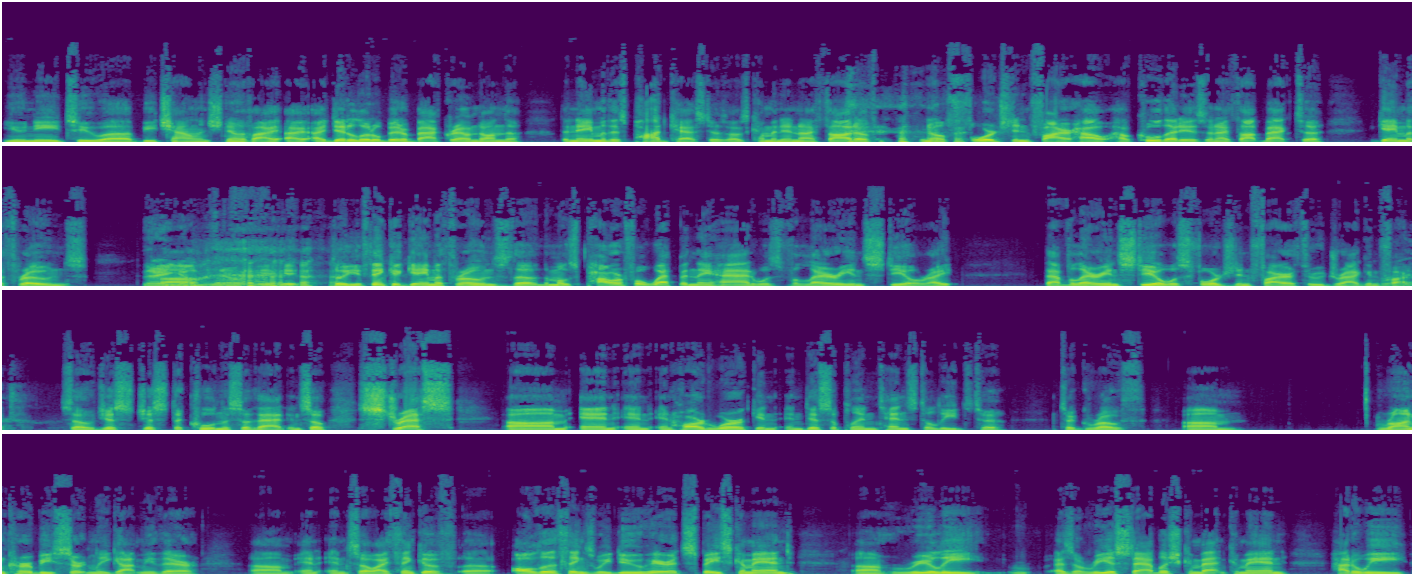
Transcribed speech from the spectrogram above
you need to uh, be challenged. You know, if I, I I did a little bit of background on the the name of this podcast as I was coming in, I thought of you know Forged in Fire, how how cool that is, and I thought back to Game of Thrones There you um, go. you know, it, it, so you think of Game of Thrones, the, the most powerful weapon they had was Valyrian steel, right? That Valyrian steel was forged in fire through dragon fire. Right. So just just the coolness of that, and so stress um, and and and hard work and, and discipline tends to lead to to growth. Um, Ron Kirby certainly got me there, um, and and so I think of uh, all of the things we do here at Space Command. Uh, really, as a reestablished combatant command, how do we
